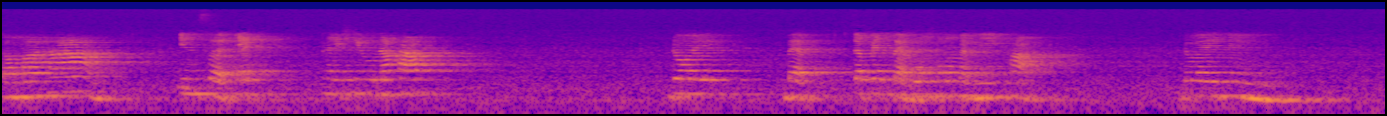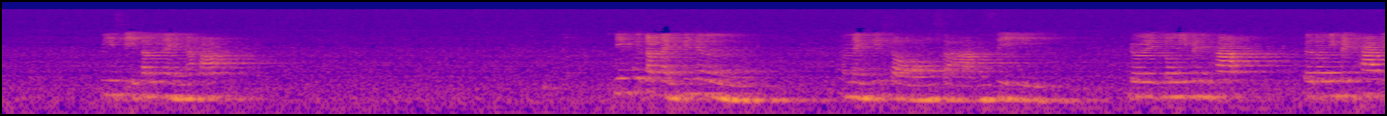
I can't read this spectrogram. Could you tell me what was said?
ต่อมาห้า insert x ในคิวนะคะ โดยแบบจะเป็นแบบวงกลมแบบนี้ค่ะ โดยหนึ่งมีสี่ตำแหน่งนะคะ นี่คือตำแหน่งที่หนึ่งตำแหน่งที่สองสามสี่โดยตรงนี้เป็นค่าโดยตรงนี้เป็นค่า B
